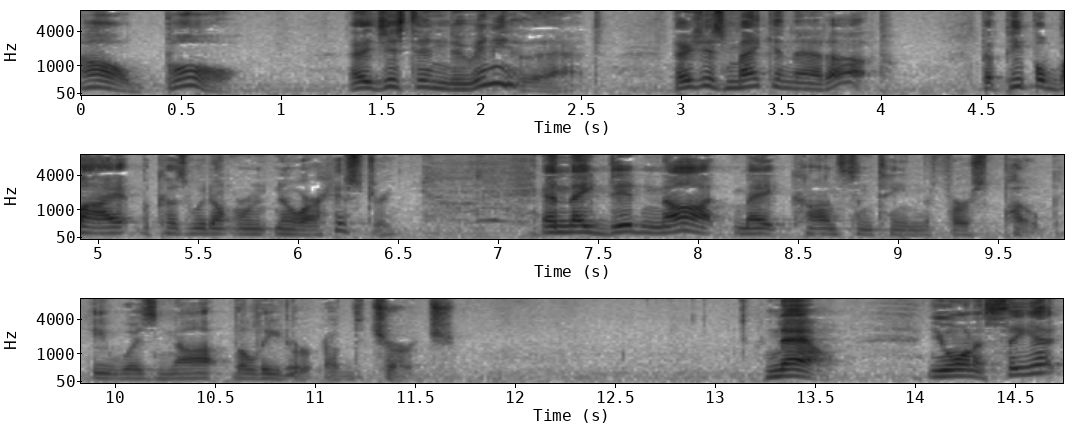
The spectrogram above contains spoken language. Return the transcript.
Oh, bull. They just didn't do any of that. They're just making that up. But people buy it because we don't know our history. And they did not make Constantine the first pope, he was not the leader of the church. Now, you want to see it?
